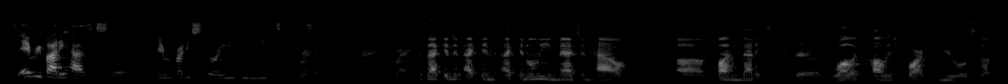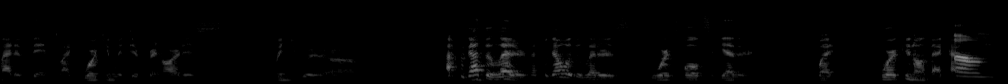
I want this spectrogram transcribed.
because everybody has a story and everybody's story is unique to themselves. Right right, right. because I can I can I can only imagine how uh, fun that exp- the Wahlert College Park mural stuff might have been, like working with different artists when you were. Um, I forgot the letters. I forgot what the letters worked all together, but working on that kind um, of thing.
